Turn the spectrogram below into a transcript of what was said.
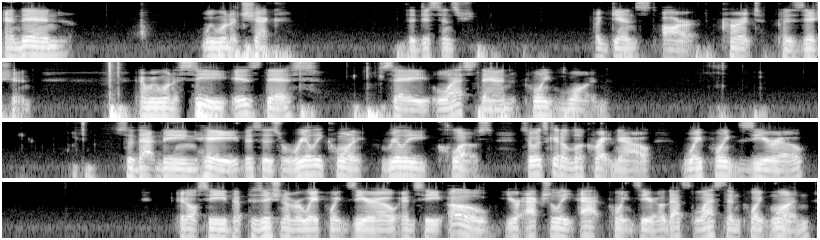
And then we want to check the distance against our current position. And we want to see, is this, say, less than 0.1? So that being, hey, this is really, really close. So it's going to look right now, waypoint 0. It'll see the position of our waypoint 0 and see, oh, you're actually at point 0. That's less than 0.1.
